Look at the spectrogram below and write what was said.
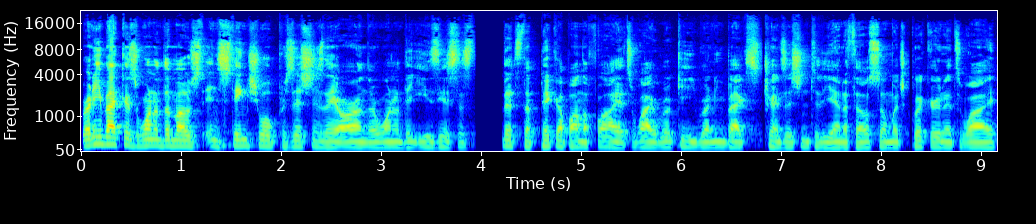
running back is one of the most instinctual positions they are, and they're one of the easiest. That's the pickup on the fly. It's why rookie running backs transition to the NFL so much quicker, and it's why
